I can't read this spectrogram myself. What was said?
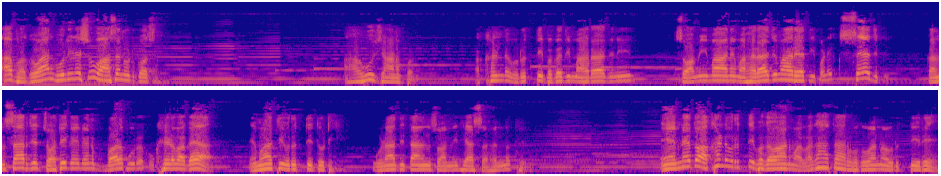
આ ભગવાન ભૂલીને શું વાસન ઉટકો છો? આવું જાણ પણ અખંડ વૃત્તિ ભગતજી મહારાજની સ્વામીમાં અને મહારાજમાં રહેતી પણ એક સહેજ કંસાર જે ચોંટી ગયેલું એને બળપૂર્વક ઉખેડવા ગયા, એમાંથી વૃત્તિ તૂટી. ગુણાતીતાનંદ સ્વામીથી આ સહન ન થયું. એમને તો અખંડ વૃત્તિ ભગવાનમાં, લગાતાર ભગવાનમાં વૃત્તિ રહે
